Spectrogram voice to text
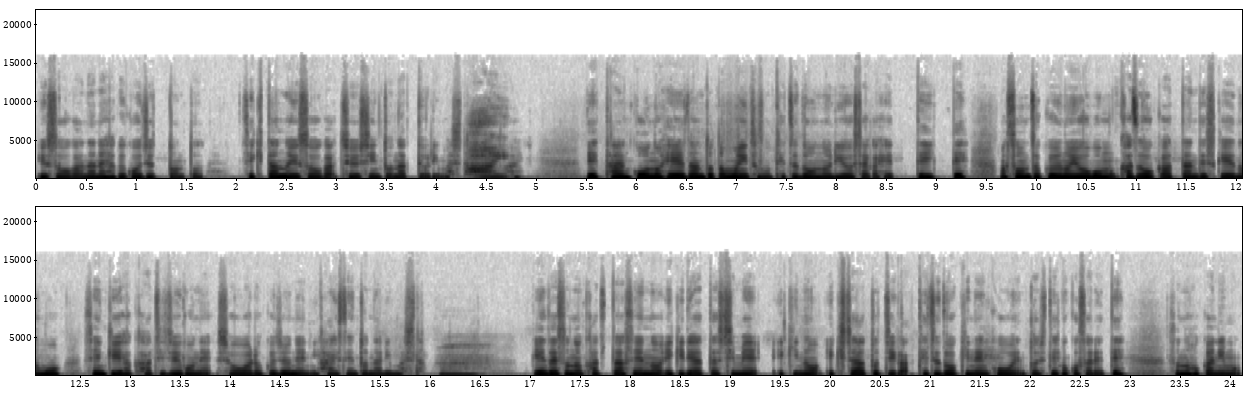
輸送が750トンと石炭の輸送が中心となっておりました。はい、はいで炭鉱の閉山とともにその鉄道の利用者が減っていって、まあ、存続の要望も数多くあったんですけれども1985年昭和60年に廃線となりました。うん現在その勝田線の駅であった締め駅の駅舎跡地が鉄道記念公園として残されてその他にも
